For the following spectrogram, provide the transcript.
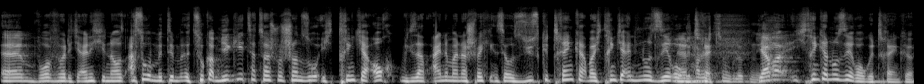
Ähm, worauf wollte ich eigentlich hinaus? Achso, mit dem äh, Zucker. Mir geht es ja zum Beispiel schon so, ich trinke ja auch, wie gesagt, eine meiner Schwächen ist ja auch Süßgetränke, aber ich trinke ja eigentlich nur Zero-Getränke. zum Glück nicht. Ja, aber ich trinke ja nur Zero-Getränke.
